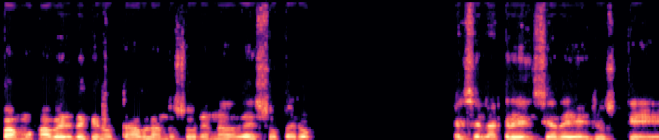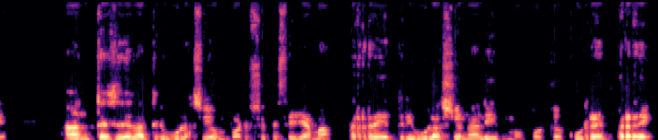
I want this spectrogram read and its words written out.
vamos a ver de que no está hablando sobre nada de eso, pero esa es la creencia de ellos que antes de la tribulación, por eso es que se llama pretribulacionalismo, porque ocurre pre,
